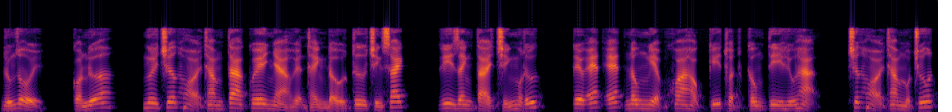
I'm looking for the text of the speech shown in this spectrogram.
đúng rồi, còn nữa, ngươi trước hỏi thăm ta quê nhà huyện thành đầu tư chính sách, ghi danh tài chính một ức, TSS nông nghiệp khoa học kỹ thuật công ty hữu hạn, trước hỏi thăm một chút,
